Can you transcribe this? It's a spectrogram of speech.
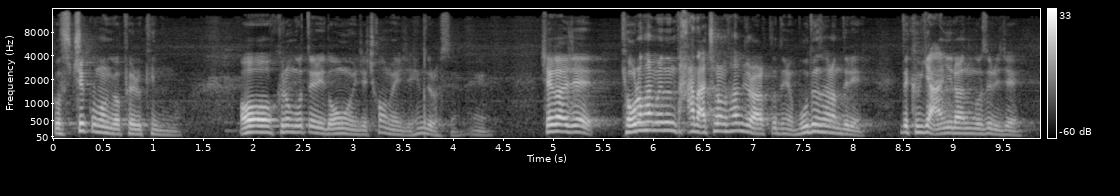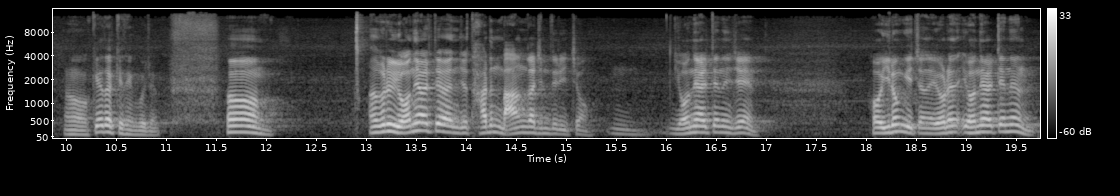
그 수채구멍 옆에 이렇게 있는 거. 어 그런 것들이 너무 이제 처음에 이제 힘들었어요. 예. 제가 이제 결혼하면은 다 나처럼 사는 줄 알았거든요. 모든 사람들이. 근데 그게 아니라는 것을 이제 어, 깨닫게 된 거죠. 어, 아, 그리고 연애할 때와 이제 다른 마음가짐들이 있죠. 음, 연애할 때는 이제 어, 이런 게 있잖아요. 연애, 연애할 때는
